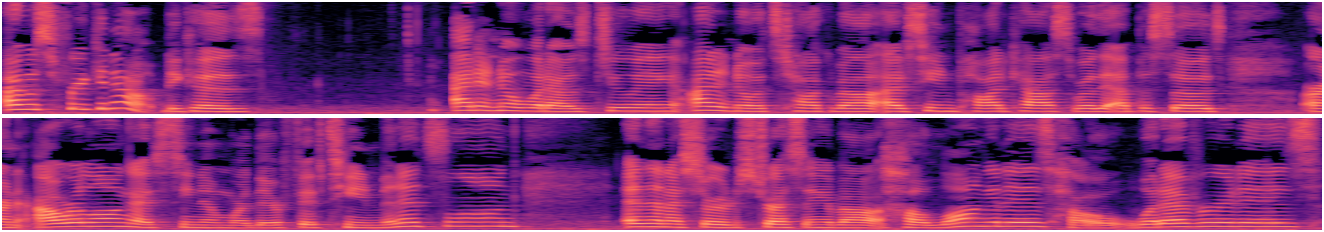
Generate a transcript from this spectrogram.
I was freaking out because I didn't know what I was doing. I didn't know what to talk about. I've seen podcasts where the episodes are an hour long, I've seen them where they're 15 minutes long. And then I started stressing about how long it is, how whatever it is.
